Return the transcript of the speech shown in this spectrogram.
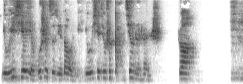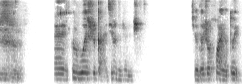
有一些也不是自己道理，有一些就是感性的认识，是吧？是。哎，更多的是感性的认识，觉得这话也对，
